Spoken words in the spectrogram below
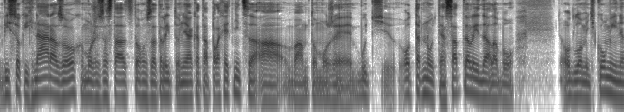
vysokých nárazoch môže sa stať z toho satelitu nejaká tá plachetnica a vám to môže buď odtrhnúť ten satelit alebo odlomiť komín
